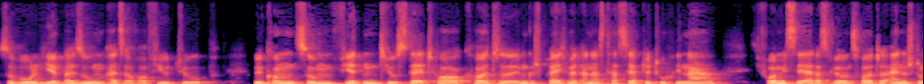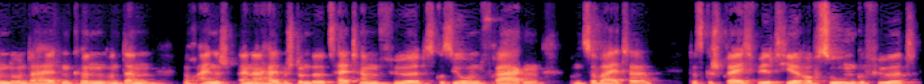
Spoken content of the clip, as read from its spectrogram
sowohl hier bei Zoom als auch auf YouTube. Willkommen zum vierten Tuesday Talk, heute im Gespräch mit Anastasia Pletuchina. Ich freue mich sehr, dass wir uns heute eine Stunde unterhalten können und dann noch eine, eine halbe Stunde Zeit haben für Diskussionen, Fragen und so weiter. Das Gespräch wird hier auf Zoom geführt.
